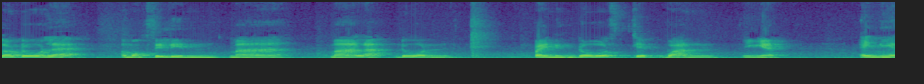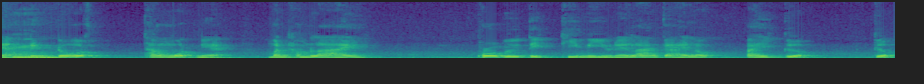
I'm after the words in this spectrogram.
เราโดนแล้ว อะม็อกซิลินมามาละโดนไปหนึ่งโดสเจ็ดวันอย่างเงี้ยไอเนี่ยอืมหนึ่งโดสทั้งหมดเนี่ย มันทำลายโปรไบโอติกที่มีอยู่ในร่างกายเราไปเกือบ เกือบ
